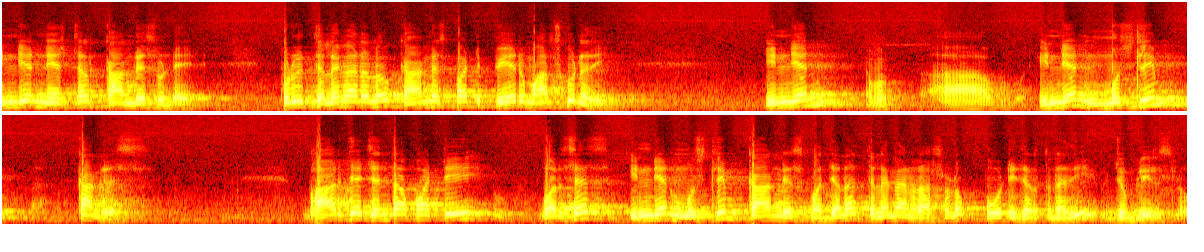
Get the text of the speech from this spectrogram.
ఇండియన్ నేషనల్ కాంగ్రెస్ ఉండే. ఇప్పుడు తెలంగాణలో కాంగ్రెస్ పార్టీ పేరు మార్చుకున్నది. Indian Indian Muslim Congress. Bharatiya Janata party versus Indian Muslim Congress మధ్యలో తెలంగాణ రాష్ట్రంలో పోటీ జరుగుతున్నది జూబ్లీహిల్స్లో.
